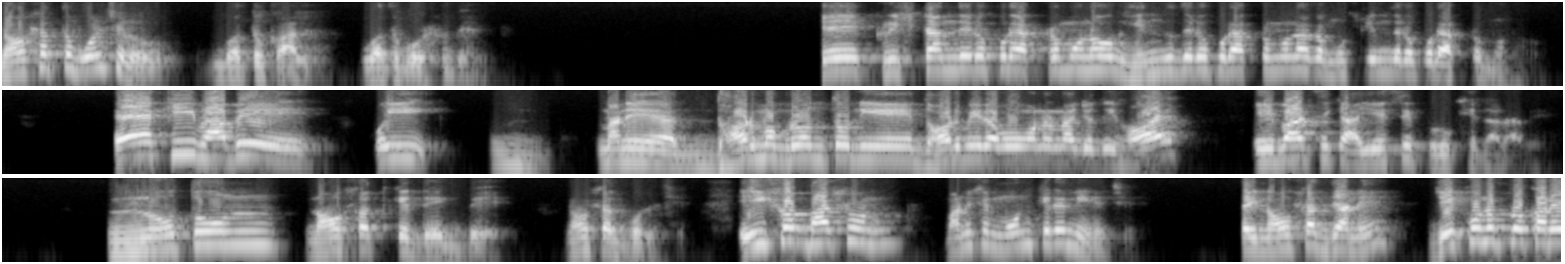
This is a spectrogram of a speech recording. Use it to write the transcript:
নওশাদ তো বলছিল গতকাল, গত পরশু দিন। সে খ্রিস্টানদের উপরে আক্রমণ হোক, হিন্দুদের উপরে আক্রমণ হোক মুসলিমদের উপরে আক্রমণ হোক। একইভাবে ওই মানে ধর্মগ্রন্থ নিয়ে ধর্মের অবমাননা যদি হয়, এবার থেকে আইএসএফ রুখে দাঁড়াবে। নতুন নৌসদকে দেখবে নৌসাদ বলছে। এইসব ভাষণ মানুষের মন কেড়ে নিয়েছে। তাই নৌসাদ জানে, যে কোনো প্রকারে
